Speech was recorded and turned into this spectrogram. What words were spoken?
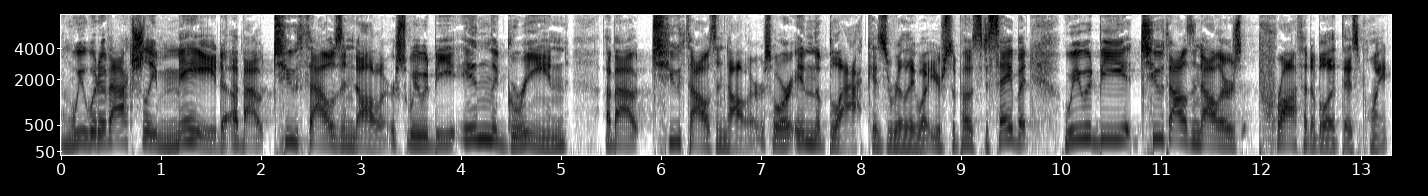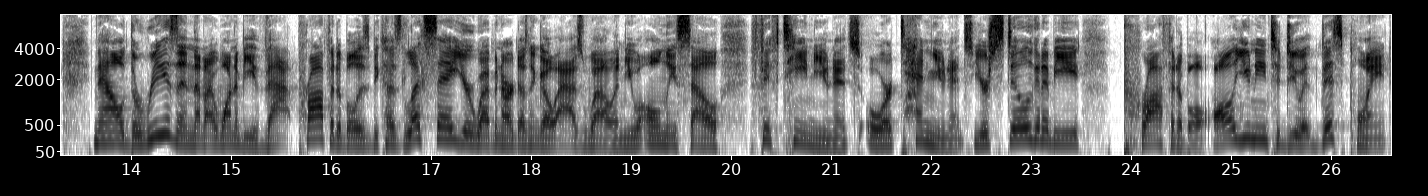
we would have actually made about $2,000. We would be in the green about $2,000, or in the black is really what you're supposed to say, but we would be $2,000 profitable at this point. Now, the reason that I want to be that profitable is because let's say your webinar doesn't go as well and you only sell 15 units or 10 units. You're still going to be profitable. All you need to do at this point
